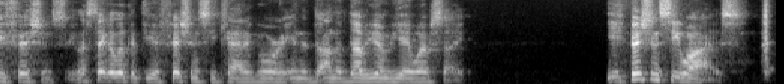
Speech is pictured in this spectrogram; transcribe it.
Efficiency. Let's take a look at the efficiency category in the on the WNBA website. Efficiency wise.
